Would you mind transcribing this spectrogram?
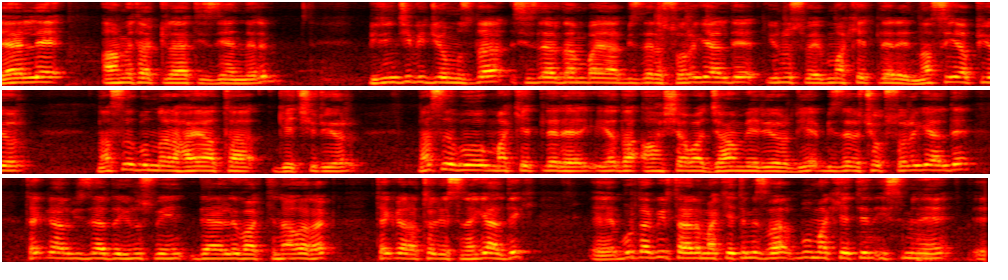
Değerli Ahmet Akgül Hayat izleyenlerim, birinci videomuzda sizlerden bayağı bizlere soru geldi. Yunus Bey bu maketleri nasıl yapıyor? Nasıl bunları hayata geçiriyor? Nasıl bu maketlere ya da ahşaba can veriyor diye bizlere çok soru geldi. Tekrar bizler de Yunus Bey'in değerli vaktini alarak tekrar atölyesine geldik. Ee, Burada bir tane maketimiz var. Bu maketin ismini e,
